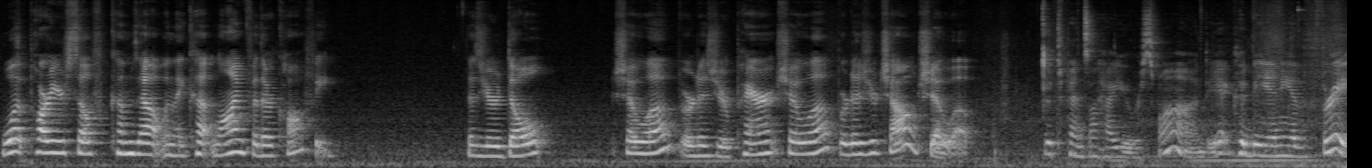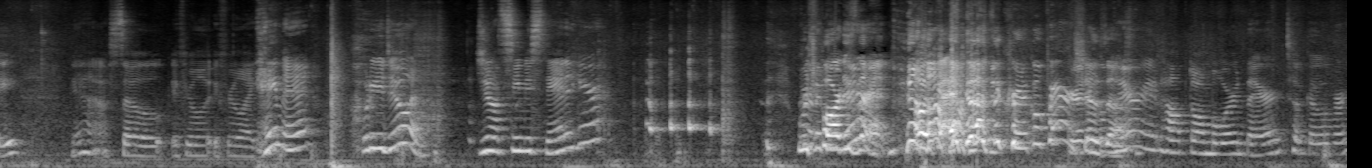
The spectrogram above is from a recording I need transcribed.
What part of yourself comes out when they cut lime for their coffee? Does your adult show up, or does your parent show up, or does your child show up? It depends on how you respond. Yeah, it could be any of the three. Yeah. So if you're if you're like, hey man, what are you doing? Did you not see me standing here? Which Critical part is that? okay, the critical parent Critical shows up. parent hopped on board there, took over.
